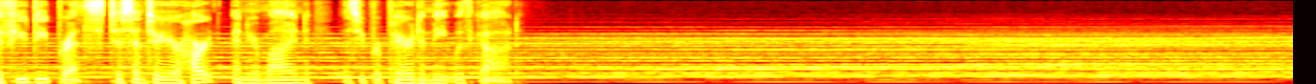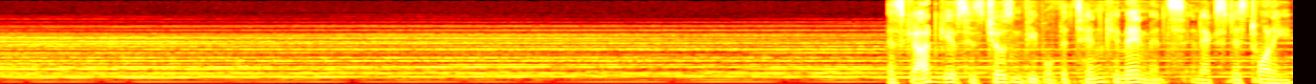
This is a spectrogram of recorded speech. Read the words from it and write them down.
a few deep breaths to center your heart and your mind as you prepare to meet with God. As God gives his chosen people the Ten Commandments in Exodus 20,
